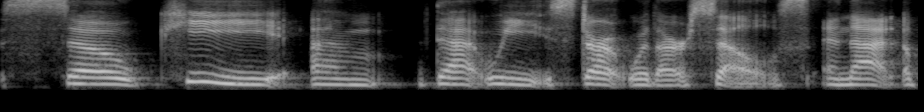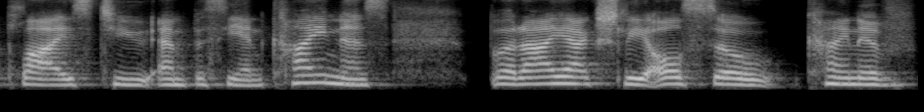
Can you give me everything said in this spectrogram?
so key um, that we start with ourselves, and that applies to empathy and kindness. But I actually also kind of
